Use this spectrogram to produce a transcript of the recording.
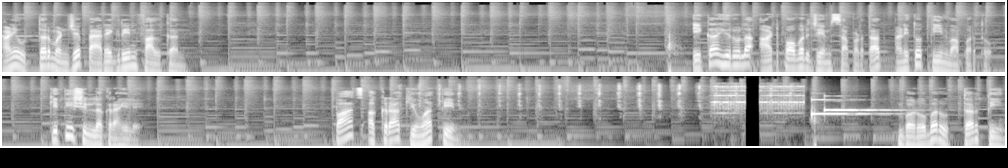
आणि उत्तर म्हणजे पॅरेग्रीन फाल्कन. एका हिरोला आठ पॉवर जेम्स सापडतात आणि तो तीन वापरतो. किती शिल्लक राहिले? पाच अकरा किंवा तीन. बरोबर उत्तर तीन.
